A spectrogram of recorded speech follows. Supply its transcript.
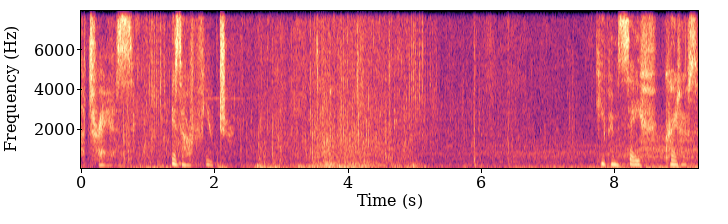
Atreus is our future. Keep him safe, Kratos.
